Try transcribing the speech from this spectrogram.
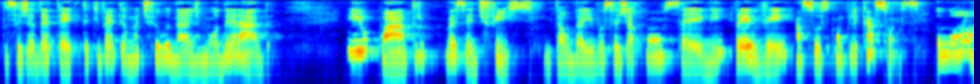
você já detecta que vai ter uma dificuldade moderada. E o 4 vai ser difícil. Então, daí você já consegue prever as suas complicações. O O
